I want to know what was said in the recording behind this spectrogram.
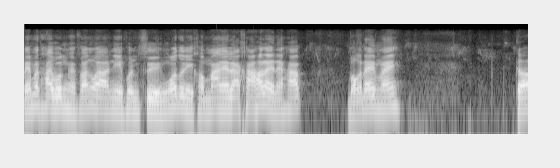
ได้มาทายเบิ่งให้ฟังว่านี่เพิ่นซื้อว่าตัวนี้เขามาในราคาเท่าไหร่นะครับ บอกได้ไหมก็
